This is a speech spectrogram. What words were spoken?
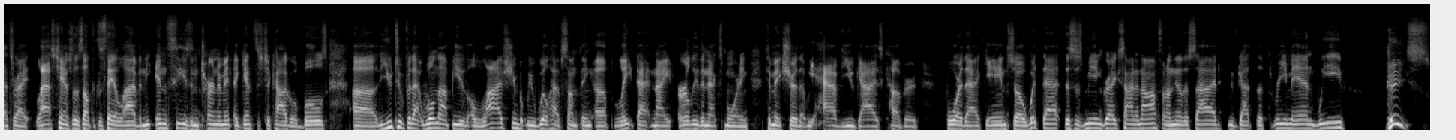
That's right. Last chance for the Celtics to stay alive in the in-season tournament against the Chicago Bulls. Uh, YouTube for that will not be a live stream, but we will have something up late that night, early the next morning to make sure that we have you guys covered for that game. So with that, this is me and Greg signing off, and on the other side, we've got the three-man weave. Peace.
